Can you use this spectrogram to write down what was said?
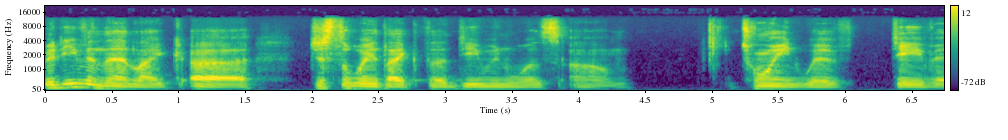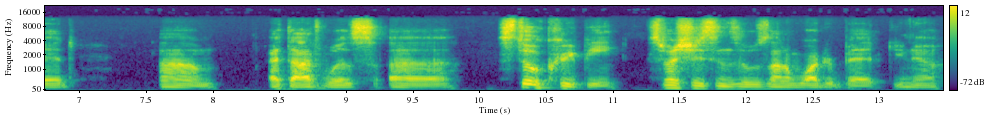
but even then, like, uh, just the way like the demon was um toying with David, um, I thought was uh still creepy, especially since it was on a waterbed, you know.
